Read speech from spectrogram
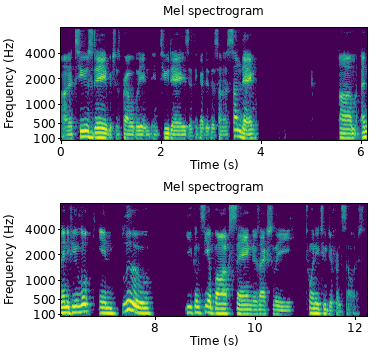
on a Tuesday, which is probably in, in two days. I think I did this on a Sunday. Um, and then if you look in blue, you can see a box saying there's actually 22 different sellers.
